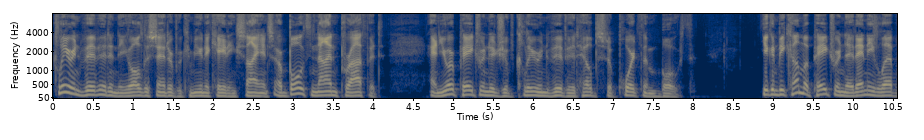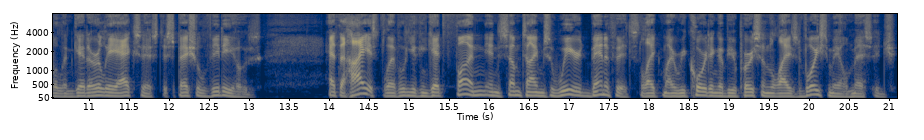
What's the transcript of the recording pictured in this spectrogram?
Clear and Vivid and the Alda Center for Communicating Science are both nonprofit, and your patronage of Clear and Vivid helps support them both. You can become a patron at any level and get early access to special videos. At the highest level, you can get fun and sometimes weird benefits, like my recording of your personalized voicemail message,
